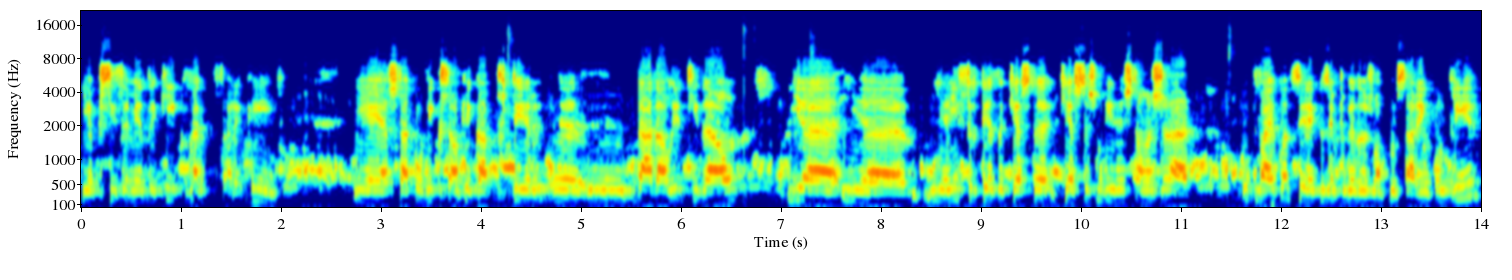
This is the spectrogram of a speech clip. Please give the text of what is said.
e é precisamente aqui que vai começar a cair. E é esta a convicção que acabo por ter, uh, dada a lentidão e a, e, a, e a, incerteza que, esta, que estas medidas estão a gerar. O que vai acontecer é que os empregadores vão começar a incumprir,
